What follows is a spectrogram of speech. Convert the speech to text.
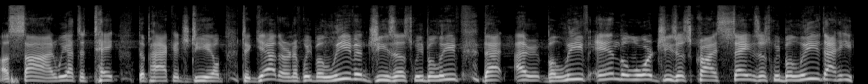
aside. We have to take the package deal together. And if we believe in Jesus, we believe that I believe in the Lord Jesus Christ saves us. We believe that He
